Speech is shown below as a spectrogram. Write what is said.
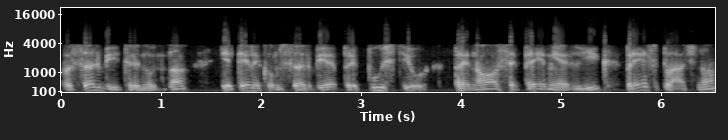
v Srbiji trenutno je Telekom Srbije prepustil prenose Premier League brezplačno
